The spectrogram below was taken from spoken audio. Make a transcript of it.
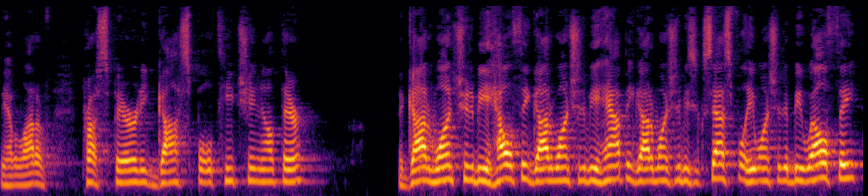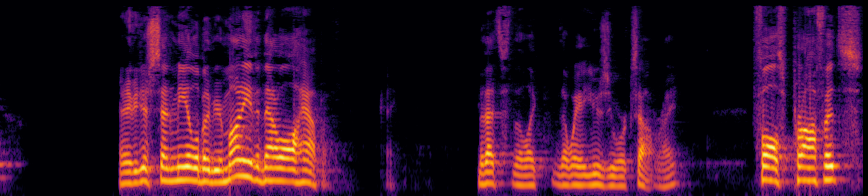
We have a lot of prosperity gospel teaching out there. That God wants you to be healthy, God wants you to be happy, God wants you to be successful, He wants you to be wealthy. And if you just send me a little bit of your money, then that'll all happen. Okay. But that's the, like, the way it usually works out, right? False prophets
